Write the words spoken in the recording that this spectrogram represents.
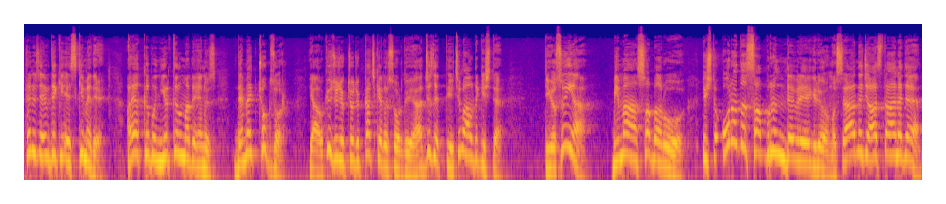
Henüz evdeki eskimedi. Ayakkabın yırtılmadı henüz. Demek çok zor. Ya küçücük çocuk kaç kere sordu ya. Cız ettiği için aldık işte. Diyorsun ya. Bima sabaru. İşte orada sabrın devreye giriyor mu? Sadece hastanede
